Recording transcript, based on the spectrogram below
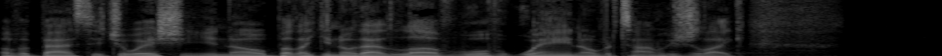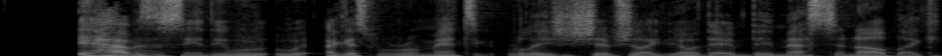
of a bad situation, you know. But like you know, that love will wane over time because you're like. It happens the same thing with, with I guess with romantic relationships. You're like, yo, they they messing up. Like,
